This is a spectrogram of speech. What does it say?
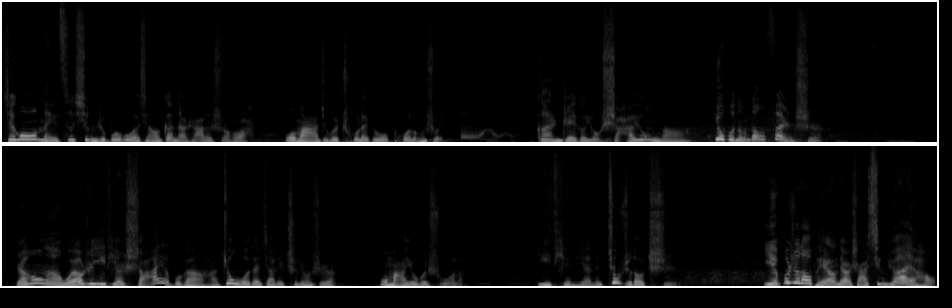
结果我每次兴致勃勃想要干点啥的时候啊，我妈就会出来给我泼冷水。干这个有啥用啊？又不能当饭吃。然后呢，我要是一天啥也不干哈，就窝在家里吃零食，我妈又会说了，一天天的就知道吃，也不知道培养点啥兴趣爱好。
